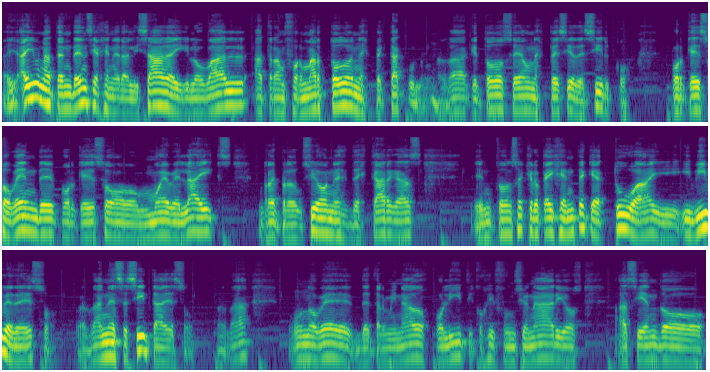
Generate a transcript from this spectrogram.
Hay, hay, una tendencia generalizada y global a transformar todo en espectáculo, ¿verdad? Que todo sea una especie de circo porque eso vende, porque eso mueve likes, reproducciones, descargas. Entonces creo que hay gente que actúa y, vive de eso, ¿verdad? Necesita eso, ¿verdad? Uno ve determinados políticos y funcionarios haciendo,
